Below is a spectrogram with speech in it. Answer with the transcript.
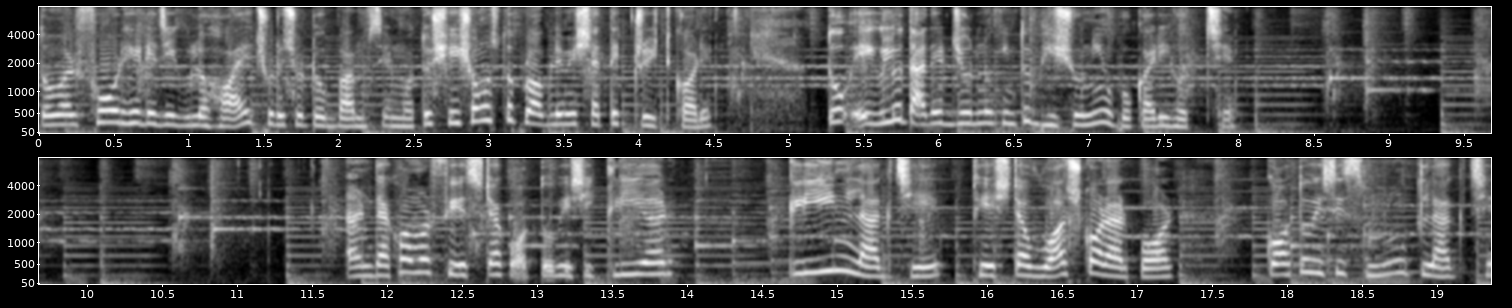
তোমার ফোর হেডে যেগুলো হয়, ছোট ছোট বাম্পসের মতো, সেই সমস্ত প্রবলেমের সাথে ট্রিট করে। তো এগুলো তাদের জন্য কিন্তু ভীষণই উপকারী হচ্ছে। অ্যান্ড দেখো আমার ফেসটা কত বেশি ক্লিয়ার ক্লিন লাগছে। ফেসটা ওয়াশ করার পর কত বেশি স্মুথ লাগছে,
